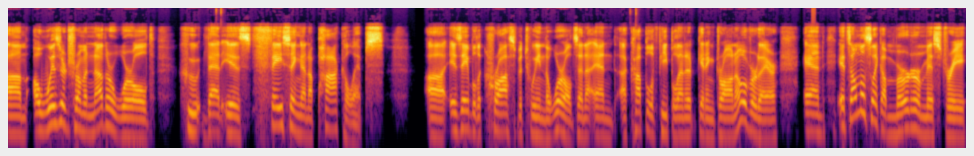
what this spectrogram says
um, a wizard from another world who that is facing an apocalypse uh, is able to cross between the worlds, and and a couple of people end up getting drawn over there, and it's almost like a murder mystery,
